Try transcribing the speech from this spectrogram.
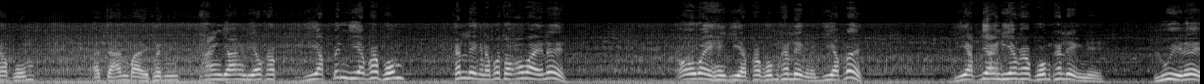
ครับผม อาจารย์ใบเพิ่นทางยางเดียวครับ เหยียบเป็นเหยียบครับผมคันเร่งนะพ่อทองเอาไว้เลย เอาไว้ให้เหยียบครับผมคันเร่งนะเหยียบเลย เหยียบอย่างเดียวครับ ผมคันเร่งนี่ลุยเลย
